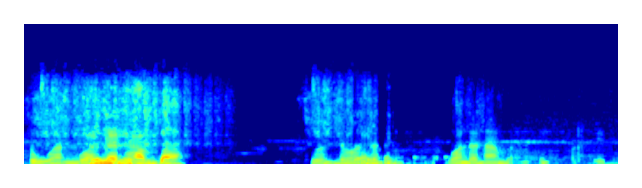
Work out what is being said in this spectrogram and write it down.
tuan Tuan dan hamba. tuan, tuan dan, tuan dan hamba seperti itu.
